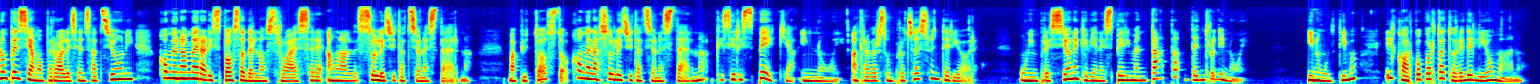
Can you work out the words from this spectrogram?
Non pensiamo però alle sensazioni come una mera risposta del nostro essere a una sollecitazione esterna, ma piuttosto come la sollecitazione esterna che si rispecchia in noi attraverso un processo interiore, un'impressione che viene sperimentata dentro di noi. In ultimo, il corpo portatore dell'io umano.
